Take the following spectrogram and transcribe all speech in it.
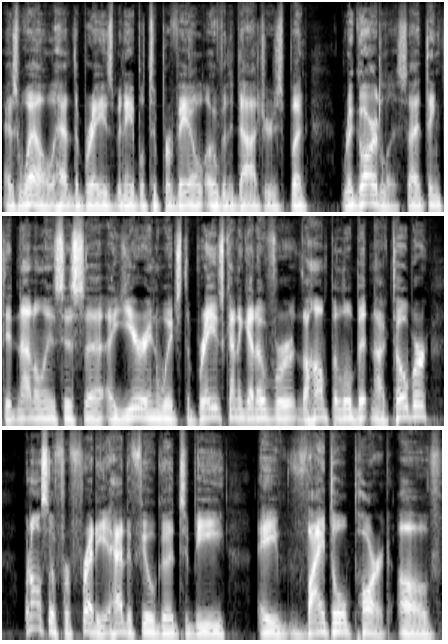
as well, had the Braves been able to prevail over the Dodgers. But regardless, I think that not only is this a, a year in which the Braves kind of got over the hump a little bit in October, but also for Freddie, it had to feel good to be a vital part of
